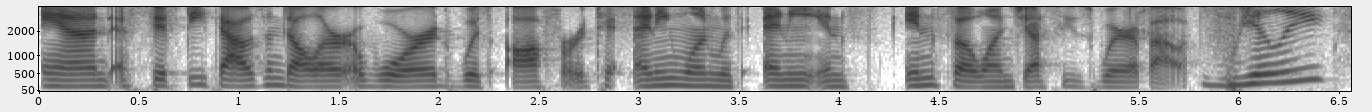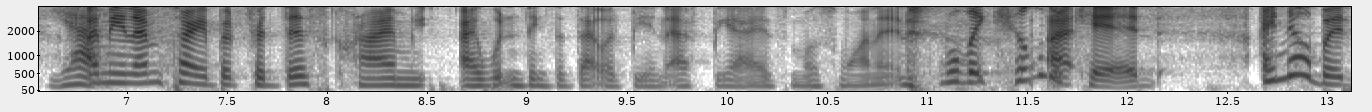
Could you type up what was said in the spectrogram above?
and a $50,000 award was offered to anyone with any inf- info on Jesse's whereabouts. Really? Yeah. I mean, I'm sorry, but for this crime, I wouldn't think that that would be an FBI's most wanted. Well, they killed a kid. I know, but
